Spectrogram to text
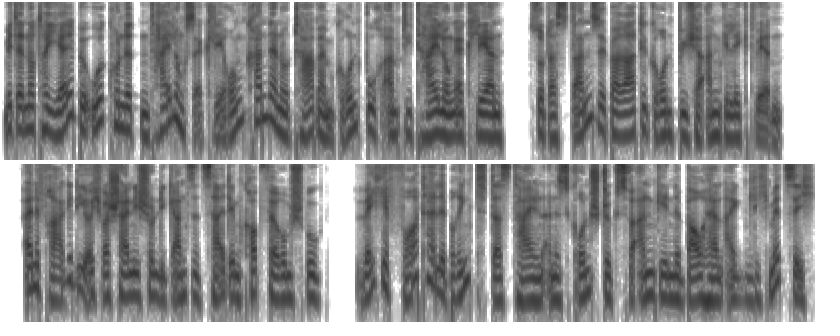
Mit der notariell beurkundeten Teilungserklärung kann der Notar beim Grundbuchamt die Teilung erklären, sodass dann separate Grundbücher angelegt werden. Eine Frage, die euch wahrscheinlich schon die ganze Zeit im Kopf herumspukt. Welche Vorteile bringt das Teilen eines Grundstücks für angehende Bauherren eigentlich mit sich?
